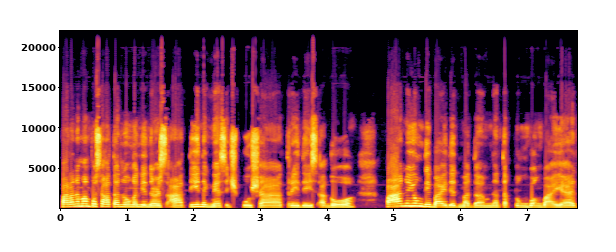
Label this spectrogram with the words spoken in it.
Para naman po sa katanungan ni Nurse Ati, nag-message po siya 3 days ago. Paano yung divided, madam, na tatlong buwang bayad?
